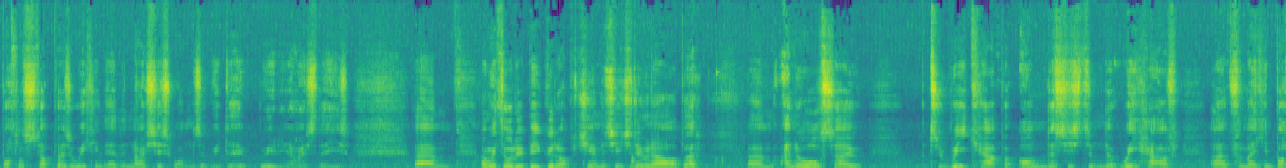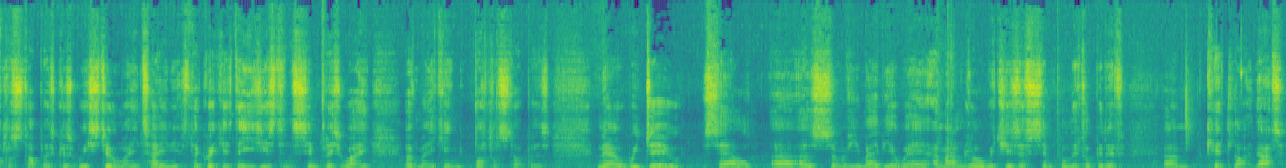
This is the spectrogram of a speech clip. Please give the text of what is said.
bottle stoppers. We think they're the nicest ones that we do. Really nice these. Um, and we thought it'd be a good opportunity to do an arbor um, and also to recap on the system that we have uh, for making bottle stoppers because we still maintain it's the quickest, easiest and simplest way of making bottle stoppers. Now we do sell, uh, as some of you may be aware, a mandrel which is a simple little bit of um, kit like that.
